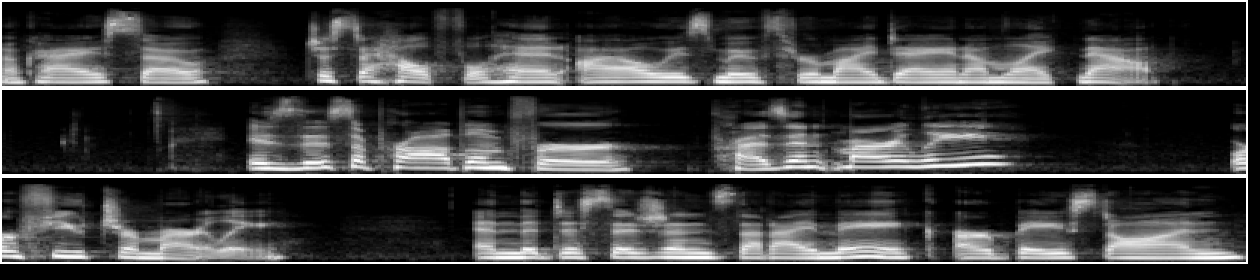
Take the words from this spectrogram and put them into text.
Okay, so just a helpful hint. I always move through my day and I'm like, now, is this a problem for present Marley or future Marley? And the decisions that I make are based on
